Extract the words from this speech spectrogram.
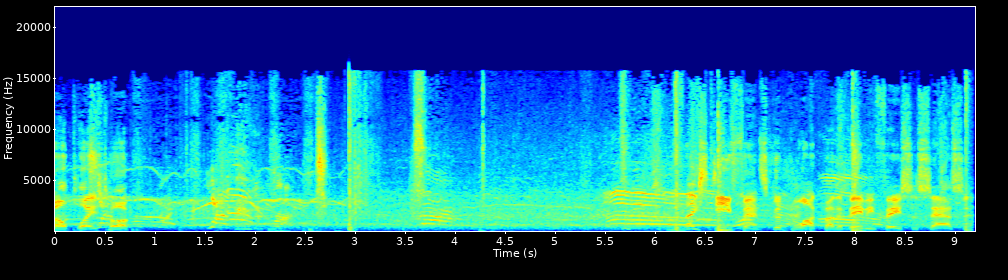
Well-placed hook. Nice defense. Good block by the babyface assassin.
